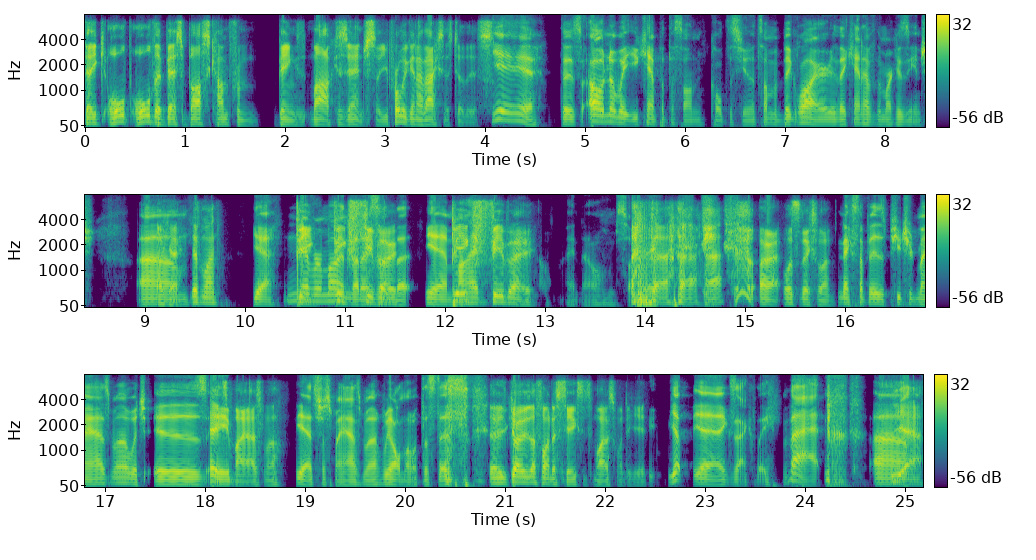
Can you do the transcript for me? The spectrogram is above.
they all all their best buffs come from being Mark Tzeentch, so you're probably gonna have access to this. Yeah, yeah. There's. Oh no, wait, you can't put this on cultist units. I'm a big liar. They can't have the Mark of Tzeentch. Um, okay, never mind. Yeah, never mind big that I said that. Yeah, Big my, Fibbo. I know. I'm sorry. all right, what's the next one? Next up is putrid miasma, which is It's a miasma. yeah, it's just miasma. We all know what this is. It goes off on a six. It's minus one to hit. Yep, yeah, exactly. That. Um, Yeah.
